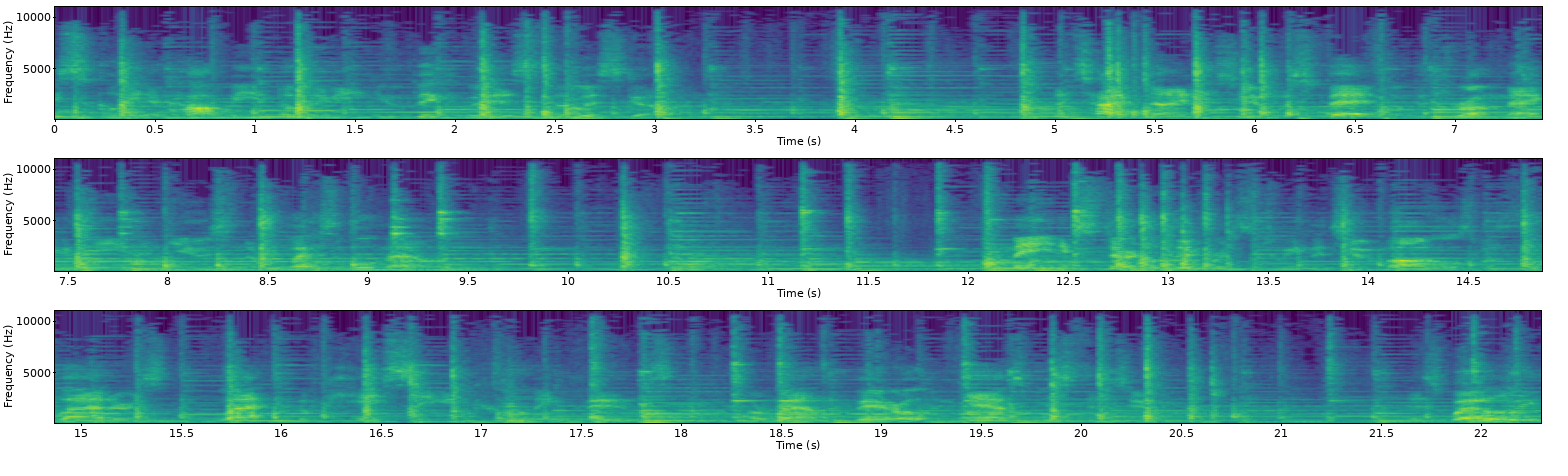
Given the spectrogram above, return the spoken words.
Basically a copy of the ubiquitous Lewis gun. The Type 92 was fed with the drum magazine and used in a flexible mount. The main external difference between the two models was the latter's lack of casing and cooling fins around the barrel and gas piston tube, as well as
